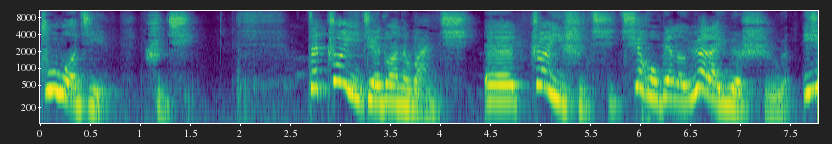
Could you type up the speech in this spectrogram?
侏罗纪时期，在这一阶段的晚期，呃，这一时期气候变得越来越湿润，一些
